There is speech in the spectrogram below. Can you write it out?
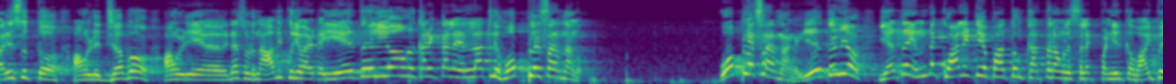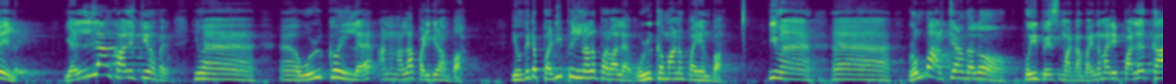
பரிசுத்தம் அவங்களுடைய ஜெபம் அவங்களுடைய என்ன சொல்றது ஆவிக்குரிய வாழ்க்கை எதுலேயும் அவங்க கரெக்டாக இல்லை எல்லாத்துலேயும் ஹோப்லெஸ்ஸாக இருந்தாங்க. ஹோப்லெஸ்ஸாக இருந்தாங்க. எதுலேயும் எதை எந்த குவாலிட்டியை பார்த்தும் கர்த்தர் அவங்கள செலக்ட் பண்ணியிருக்க வாய்ப்பே இல்லை. எல்லா குவாலிட்டியும் இவன் ஒழுக்கம் இல்லை ஆனால் நல்லா படிக்கிறான்ப்பா இவன்கிட்ட படிப்பு இல்லைனாலும் பரவாயில்ல ஒழுக்கமான பையன்பா. இவன் ரொம்ப அர்த்தியாக இருந்தாலும் போய் பேச மாட்டான்ப்பா இந்த மாதிரி பல கா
